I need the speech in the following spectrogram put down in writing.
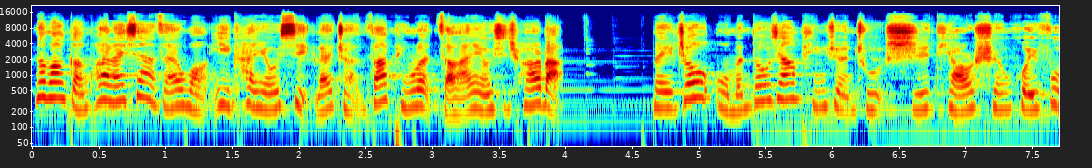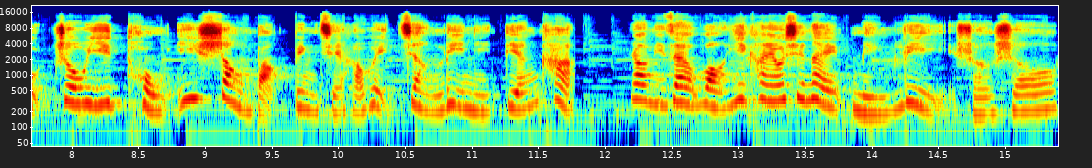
那么赶快来下载网易看游戏，来转发评论早安游戏圈吧。每周我们都将评选出十条神回复，周一统一上榜，并且还会奖励你点卡，让你在网易看游戏内名利双收。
